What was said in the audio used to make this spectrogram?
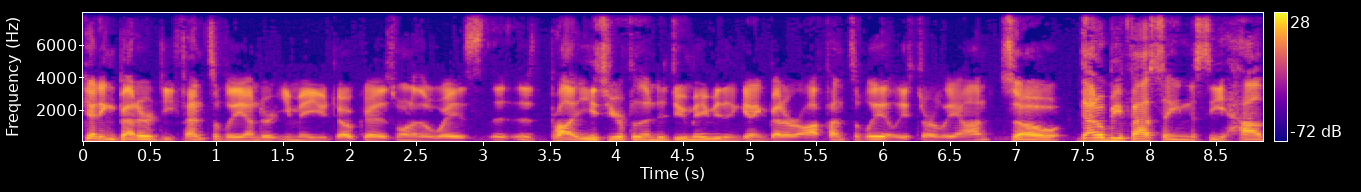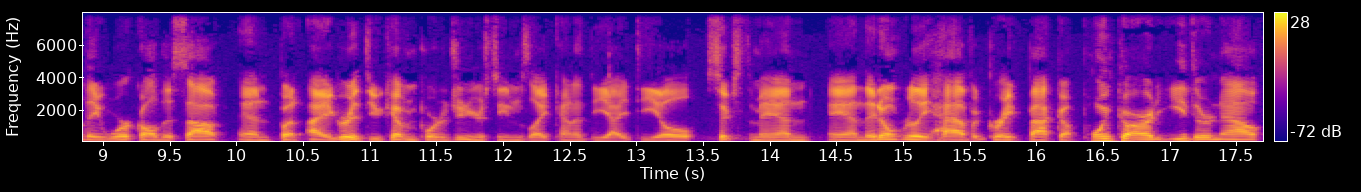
getting better defensively under Ime Udoka is one of the ways it's probably easier for them to do maybe than getting better offensively, at least early on. So that'll be fascinating to see how they work all this out. And, but I agree with you, Kevin Porter Jr. seems like kind of the ideal sixth man, and they don't really have a great backup point guard either now.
